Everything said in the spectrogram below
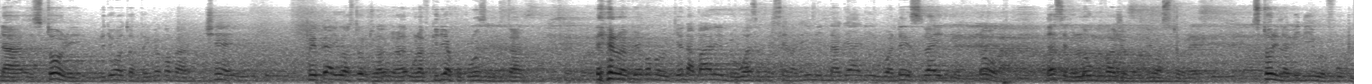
Na story unajua watu wanategemea kwamba share prepare your story unafikiria kuclose mkutano unafikiria kwamba ukienda pale ndio uanze kusema mimi nina gari one day slide no that's the long version of your story. Story inabidi iwe fupi.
